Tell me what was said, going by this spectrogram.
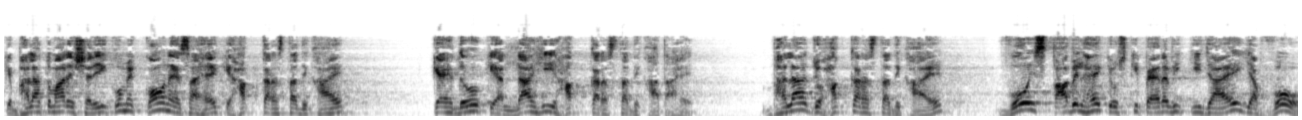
کہ بھلا تمہارے شریکوں میں کون ایسا ہے کہ حق کا رستہ دکھائے کہہ دو کہ اللہ ہی حق کا رستہ دکھاتا ہے۔ بھلا جو حق کا رستہ دکھائے، وہ اس قابل ہے کہ اس کی پیروی کی جائے یا وہ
